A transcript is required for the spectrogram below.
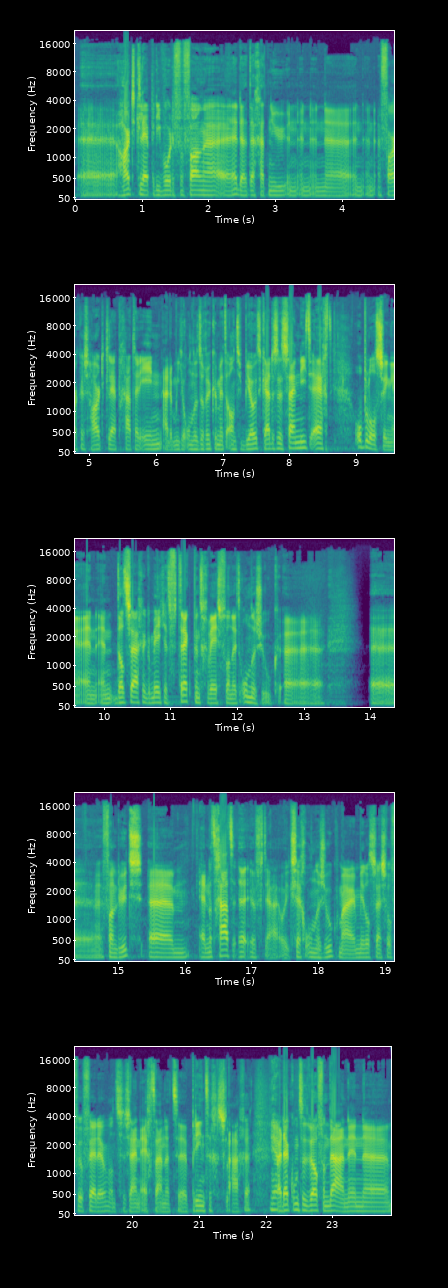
eh, hartkleppen die worden vervangen. Daar, daar gaat nu een, een, een, een, een, varkenshartklep gaat erin. Nou, dan moet je onderdrukken met antibiotica. Dus het zijn niet echt oplossingen. En, en dat is eigenlijk een beetje het vertrekpunt geweest van dit onderzoek. Eh, van Lutz. Ehm, en dat gaat, eh, of, ja, ik zeg onderzoek, maar inmiddels zijn ze wel veel verder, want ze zijn echt aan het eh, printen geslagen. Ja. Maar daar komt het wel vandaan. En ehm,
